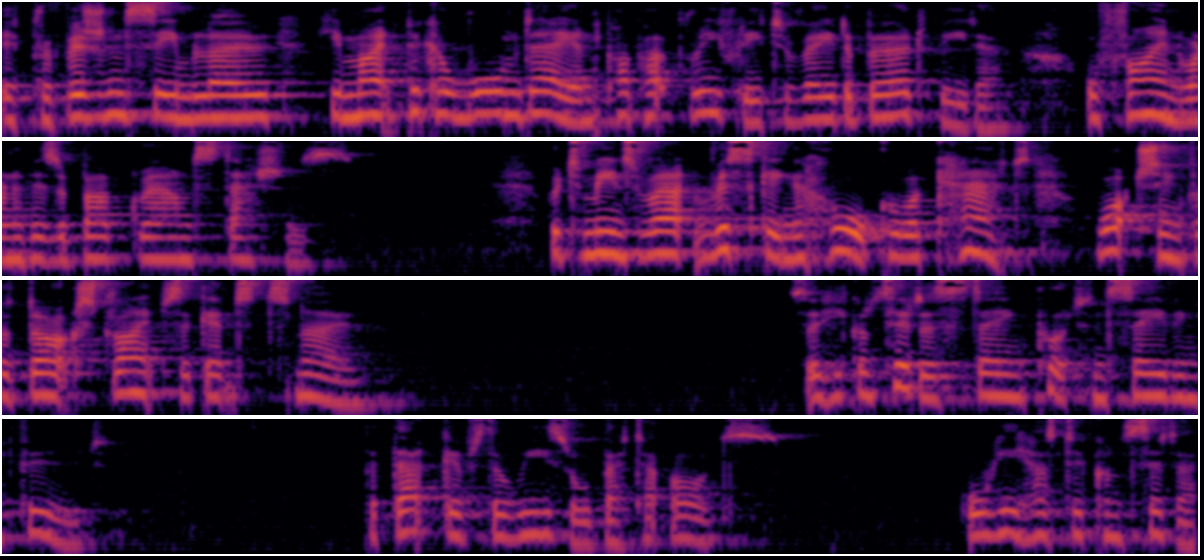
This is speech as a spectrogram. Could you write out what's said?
If provisions seem low, he might pick a warm day and pop up briefly to raid a bird feeder or find one of his above ground stashes, which means risking a hawk or a cat watching for dark stripes against snow. So he considers staying put and saving food. But that gives the weasel better odds. All he has to consider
